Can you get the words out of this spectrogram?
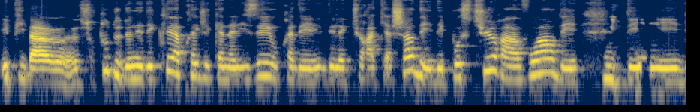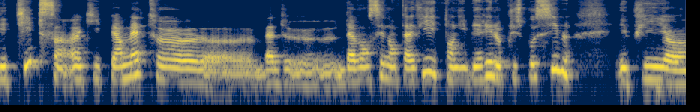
Et puis, bah, euh, surtout de donner des clés après que j'ai canalisé auprès des, lectures Akasha, des, des, postures à avoir, des, des, tips hein, qui permettent euh, bah, d'avancer dans ta vie et de t'en libérer le plus possible. Et puis, euh,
